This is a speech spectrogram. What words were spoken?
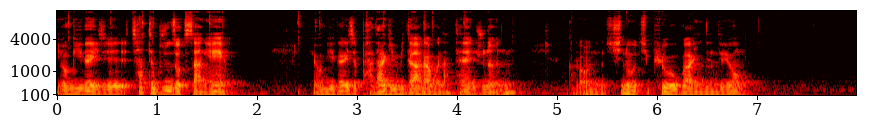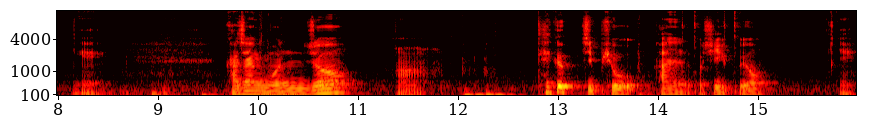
여기가 이제 차트 분석상에 여기가 이제 바닥입니다 라고 나타내주는 그런 신호 지표가 있는데요. 예. 가장 먼저 아, 태극 지표라는 것이 있고요. 예.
